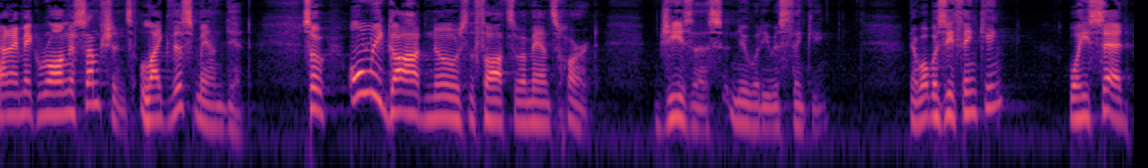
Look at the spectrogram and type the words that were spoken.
and I make wrong assumptions, like this man did. So only God knows the thoughts of a man's heart. Jesus knew what he was thinking. Now, what was he thinking? Well, he said,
